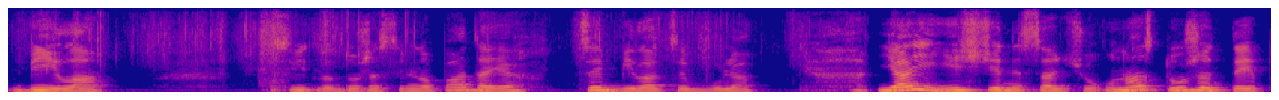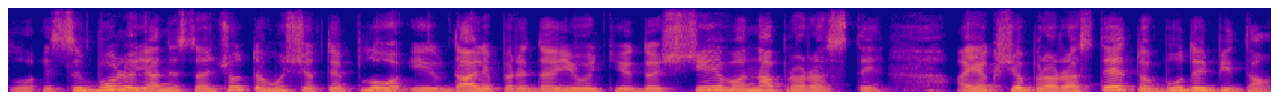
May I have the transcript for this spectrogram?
біла. Світло дуже сильно падає. Це біла цибуля. Я її ще не саджу. У нас дуже тепло. І цибулю я не саджу, тому що тепло і далі передають дощі, вона проросте. А якщо проросте, то буде біда.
